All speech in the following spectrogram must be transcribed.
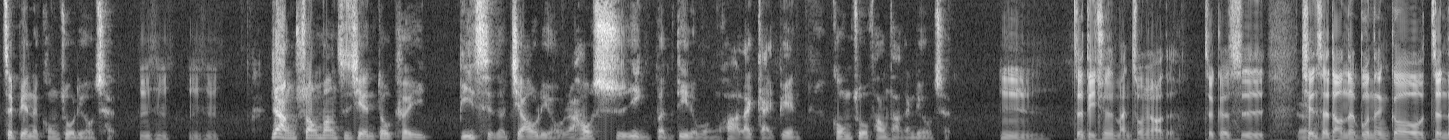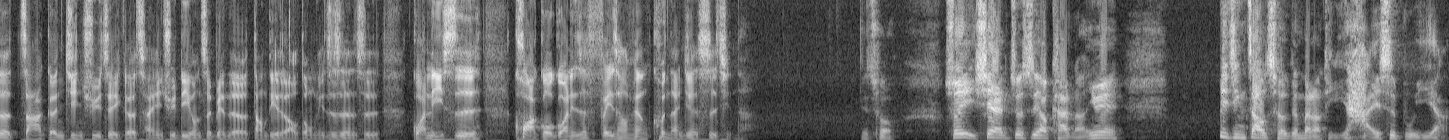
这边的工作流程，嗯哼，嗯哼，让双方之间都可以彼此的交流，然后适应本地的文化来改变工作方法跟流程。嗯，这的确是蛮重要的。这个是牵扯到能不能够真的扎根进去这个产业，去利用这边的当地的劳动力，这真的是管理是跨国管理是非常非常困难一件事情的、没错，所以现在就是要看了，因为毕竟造车跟半导体还是不一样，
